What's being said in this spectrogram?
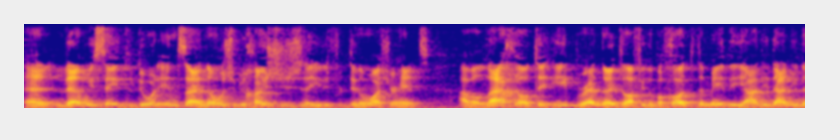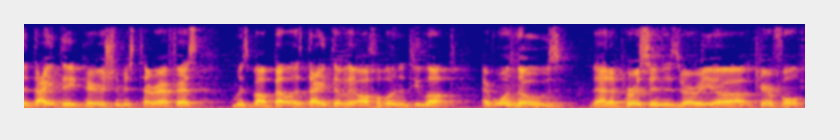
And then we say to do it inside, no one should be chayshish that you didn't wash your hands. To eat bread, noitel afilu the daite, perish mis tarefes, mis daite. Everyone knows that a person is very uh, careful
